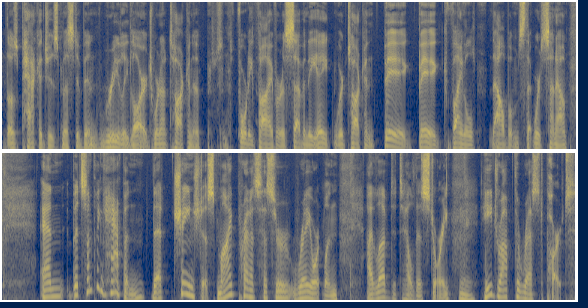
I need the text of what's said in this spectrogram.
Those packages must have been really large. We're not talking a 45 or a 78. We're talking big, big vinyl albums that were sent out. And but something happened that changed us. My predecessor, Ray Ortlund, I love to tell this story. He dropped the rest part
